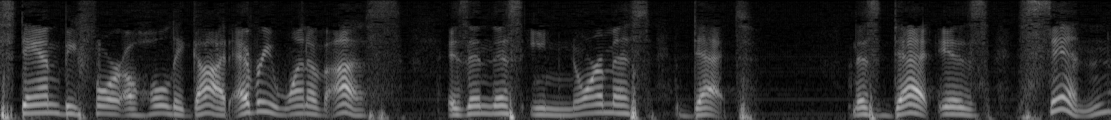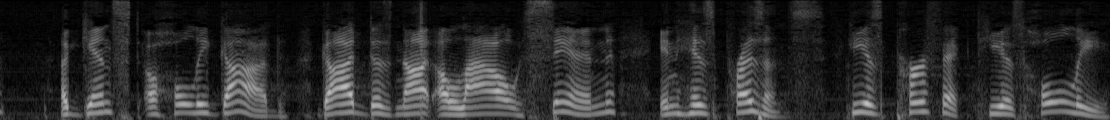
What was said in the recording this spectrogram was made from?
stand before a holy God. Every one of us is in this enormous debt. This debt is sin against a holy God. God does not allow sin in his presence. He is perfect, he is holy,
